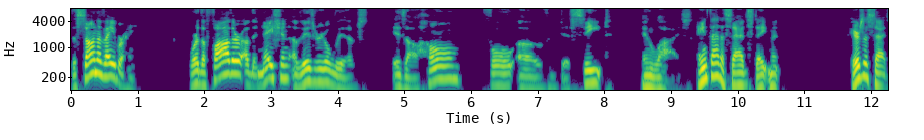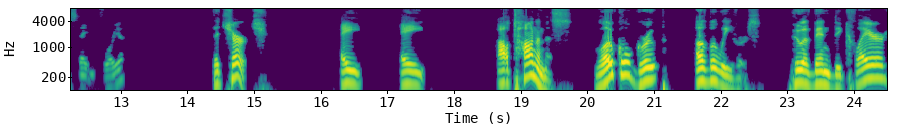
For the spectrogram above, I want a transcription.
the son of Abraham, where the father of the nation of Israel lives, is a home full of deceit and lies. Ain't that a sad statement? Here's a sad statement for you. The church, a, a autonomous local group of believers who have been declared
